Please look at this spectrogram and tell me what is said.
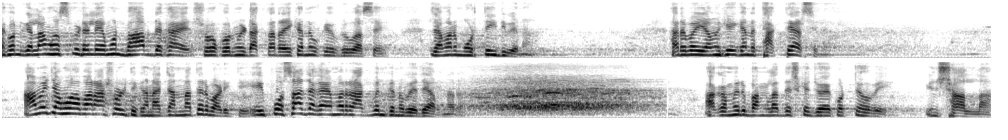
এখন গেলাম হসপিটালে এমন ভাব দেখায়, সহকর্মী, ডাক্তাররা এখানেও কেউ কেউ আছে। যে আমার মরতেই দিবে না। আরে ভাই, আমি কি এখানে থাকতে আসছি না? আমি যাব আবার আসল ঠিকানা জান্নাতের বাড়িতে। এই পোষা জায়গায় আমার রাখবেন কেন বেঁধে আপনারা? আগামীর বাংলাদেশকে জয় করতে হবে, ইনশাআল্লাহ।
